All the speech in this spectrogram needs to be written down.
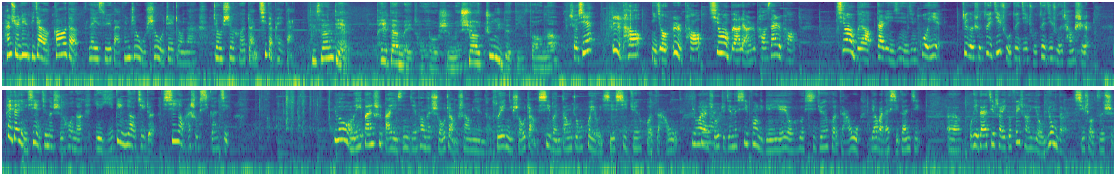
含水率比较高的，类似于百分之五十五这种呢，就适合短期的佩戴。第三点，佩戴美瞳有什么需要注意的地方呢？首先，日抛你就日抛，千万不要两日抛、三日抛，千万不要戴着隐形眼镜过夜，这个是最基础、最基础、最基础的常识。佩戴隐形眼镜的时候呢，也一定要记着先要把手洗干净。因为我们一般是把隐形眼镜放在手掌上面的，所以你手掌细纹当中会有一些细菌和杂物。另外，手指间的细缝里边也有细菌和杂物，要把它洗干净。呃，我给大家介绍一个非常有用的洗手姿势，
